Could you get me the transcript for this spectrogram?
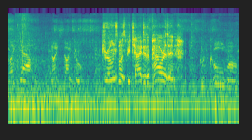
Lights out. Night cycle. Drones must be tied to the power then. Good call, Mom.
